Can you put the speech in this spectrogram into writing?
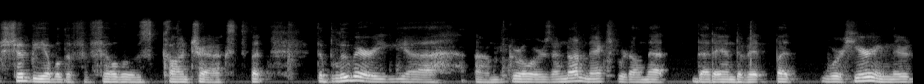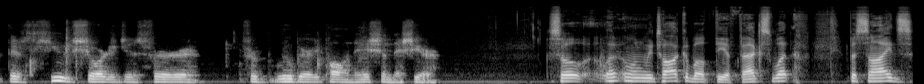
should be able to fulfill those contracts, but the blueberry uh, um, growers, I'm not an expert on that that end of it, but we're hearing there there's huge shortages for for blueberry pollination this year. So when we talk about the effects, what besides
